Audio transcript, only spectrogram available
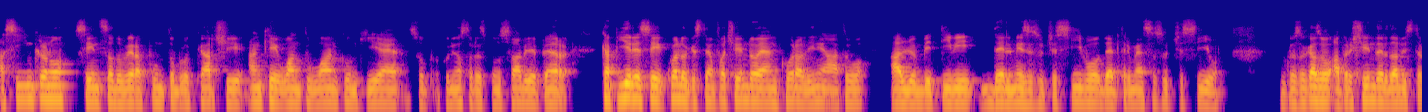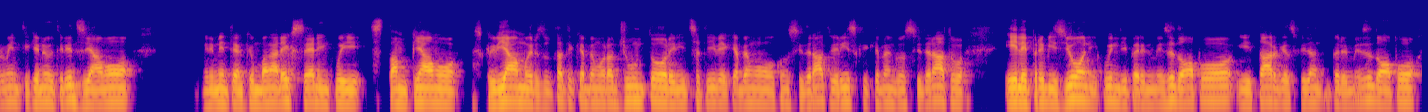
asincrono, senza dover appunto bloccarci anche one to one con chi è, con il nostro responsabile per capire se quello che stiamo facendo è ancora allineato agli obiettivi del mese successivo, del trimestre successivo. In questo caso, a prescindere dagli strumenti che noi utilizziamo, mi viene in mente anche un banale Excel in cui stampiamo, scriviamo i risultati che abbiamo raggiunto, le iniziative che abbiamo considerato, i rischi che abbiamo considerato e le previsioni, quindi per il mese dopo, i target sfidanti per il mese dopo,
